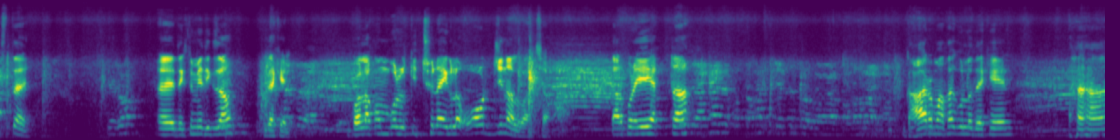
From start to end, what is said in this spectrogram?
আস্তে। দেখ, তুমি এদিক যাও, দেখেন। গলা কম্বল কিচ্ছু না এগুলো অরিজিনাল বাচ্চা। তারপরে এই একটা ঘাড়, মাথাগুলো দেখেন। হ্যাঁ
